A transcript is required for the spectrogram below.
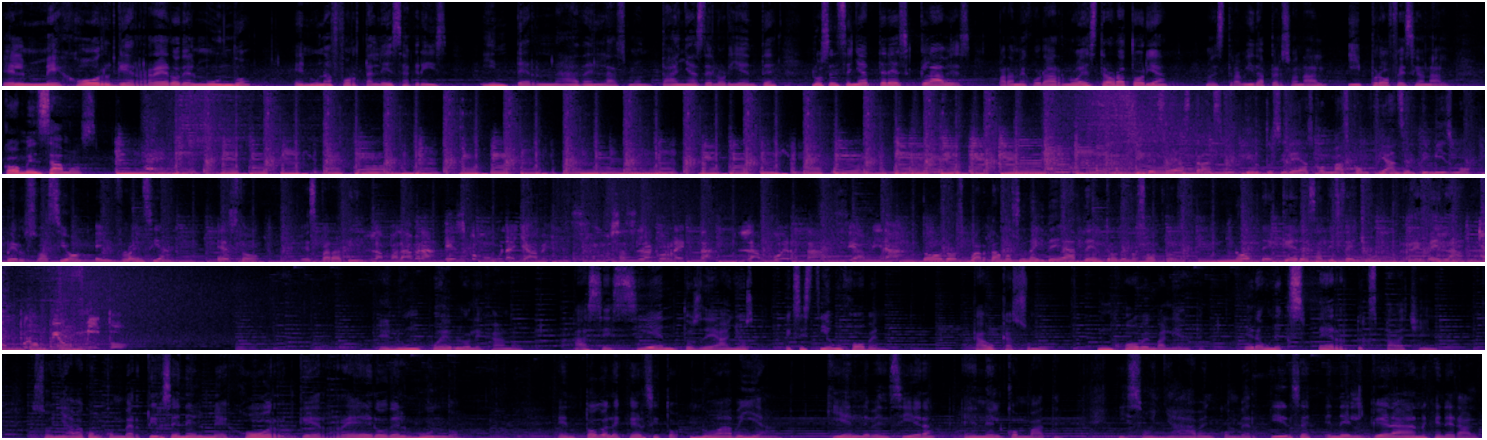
el mejor guerrero del mundo, en una fortaleza gris internada en las montañas del oriente, nos enseña tres claves para mejorar nuestra oratoria, nuestra vida personal y profesional. Comenzamos. Transmitir tus ideas con más confianza en ti mismo, persuasión e influencia, esto es para ti. La palabra es como una llave. Si usas la correcta, la puerta se abrirá. Todos guardamos una idea dentro de nosotros. No te quedes satisfecho. Revela. Tu propio mito. En un pueblo lejano, hace cientos de años, existía un joven, Caucasum, un joven valiente. Era un experto espadachín. Soñaba con convertirse en el mejor guerrero del mundo. En todo el ejército no había quien le venciera en el combate y soñaba en convertirse en el gran general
